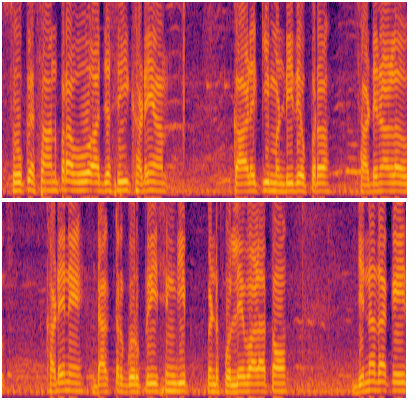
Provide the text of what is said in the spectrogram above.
ਸੋ ਕਿਸਾਨ ਭਰਾਵੋ, ਅੱਜ ਅਸੀਂ ਖੜੇ ਆਂ ਕਾਲੇ ਕੀ ਮੰਡੀ ਦੇ ਉੱਪਰ। ਸਾਡੇ ਨਾਲ ਖੜੇ ਨੇ ਡਾਕਟਰ ਗੁਰਪ੍ਰੀਤ ਸਿੰਘ ਜੀ, ਪਿੰਡ ਫੁੱਲੇਵਾਲਾ ਤੋਂ, ਜਿਨ੍ਹਾਂ ਦਾ ਕਿ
